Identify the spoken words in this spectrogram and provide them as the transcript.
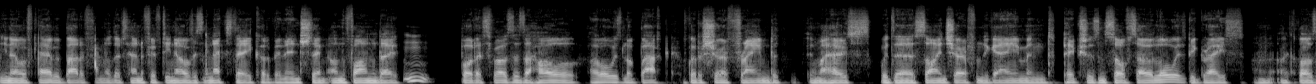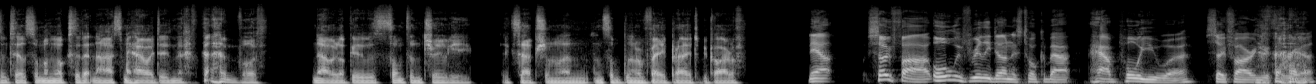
you know, if Kev had batted for another 10 or 15 overs the next day, could have been interesting on the final day. Mm. But I suppose as a whole, I always look back. I've got a shirt framed in my house with a signed shirt from the game and pictures and stuff. So it'll always be great. I suppose until someone looks at it and asks me how I did it. but no, look, it was something truly exceptional and, and something I'm very proud to be part of. Now, so far, all we've really done is talk about how poor you were so far in your career.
